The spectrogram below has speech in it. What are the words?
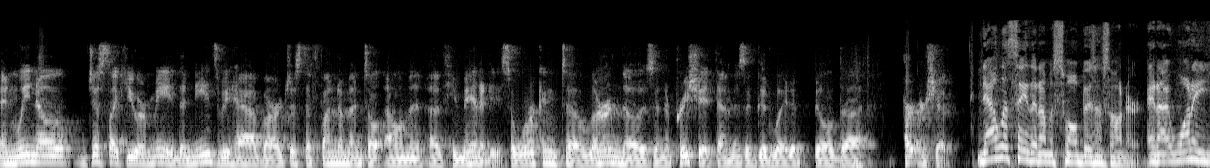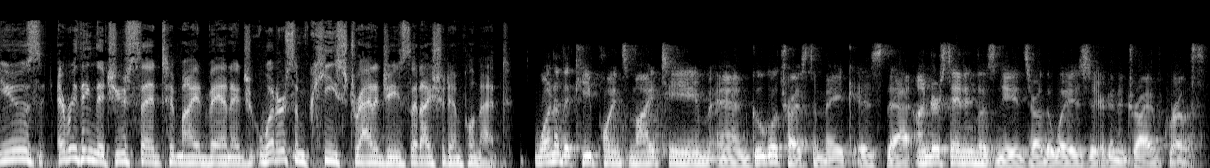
And we know, just like you or me, the needs we have are just a fundamental element of humanity. So working to learn those and appreciate them is a good way to build a partnership. Now, let's say that I'm a small business owner and I want to use everything that you said to my advantage. What are some key strategies that I should implement? One of the key points my team and Google tries to make is that understanding those needs are the ways that you're going to drive growth.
